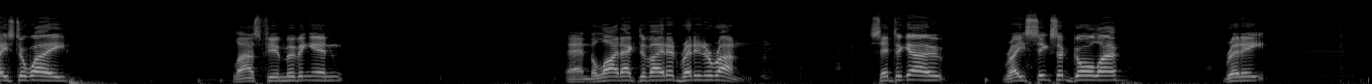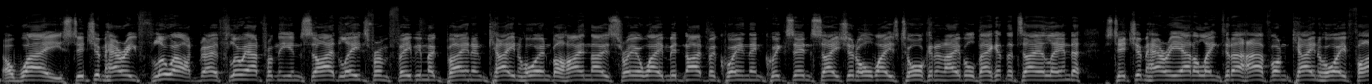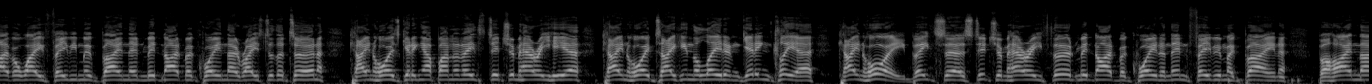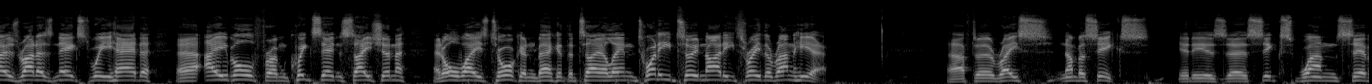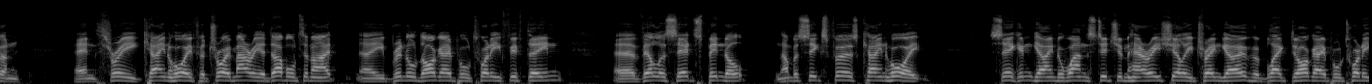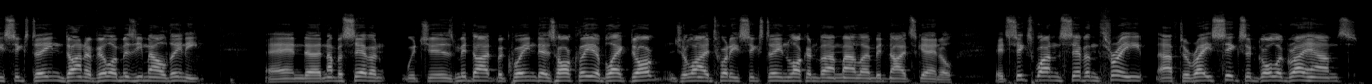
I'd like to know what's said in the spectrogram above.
Raced away. Last few moving in. And the light activated, ready to run. Set to go. Race six at Gawler. Ready. Away, Stitchem Harry flew out, uh, flew out from the inside, leads from Phoebe McBain and Kane Hoy, behind those three away, Midnight McQueen, then Quick Sensation, always talking and able back at the tail end. Stitchem Harry out a length and a half on Kane Hoy, five away, Phoebe McBain, then Midnight McQueen, they race to the turn. Kane Hoy's getting up underneath Stitchem Harry here. Kane Hoy taking the lead and getting clear. Kane Hoy beats uh, Stitchem Harry, third Midnight McQueen, and then Phoebe McBain. Behind those runners next, we had uh, Abel from Quick Sensation and always talking back at the tail end. 22.93 the run here. After race number six, it is uh, 617 and three. Kane Hoy for Troy Murray, a double tonight. A Brindle Dog, April 2015. Uh, Velisette Spindle. Number six first, Kane Hoy. Second, going to one, Stitchem Harry, Shelley Trengo for Black Dog, April 2016. Dinah Villa, Mizzy Maldini. And uh, number seven, which is Midnight McQueen, Des Hockley, a black dog, July 2016, Lochinvar Marlow Midnight Scandal. It's 6173 after race six at Gawler Greyhounds.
